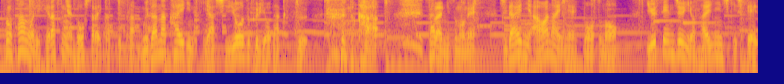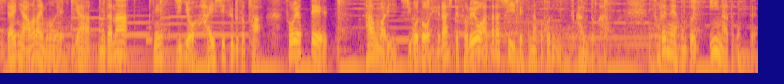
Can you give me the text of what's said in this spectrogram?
その3割減らすにはどうしたらいいかって言ったら無駄な会議や資料作りをなくす。とか さらにそのね時代に合わないねもうその優先順位を再認識して時代に合わないものや無駄なね事業を廃止するとかそうやって3割仕事を減らしてそれを新しい別なことに使うとかそれね本当にいいなと思って。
